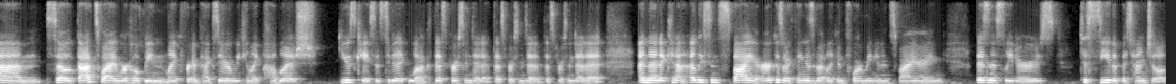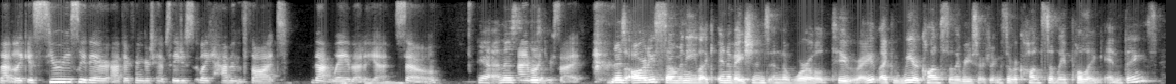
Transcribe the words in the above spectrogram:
Um, so that's why we're hoping like for impact zero we can like publish use cases to be like, look, this person did it, this person did it, this person did it. And then it can at least inspire, because our thing is about like informing and inspiring business leaders to see the potential that like is seriously there at their fingertips. They just like haven't thought that way about it yet. So yeah, and there's I'm there's, on your side. there's already so many like innovations in the world too, right? Like we are constantly researching, so we're constantly pulling in things.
